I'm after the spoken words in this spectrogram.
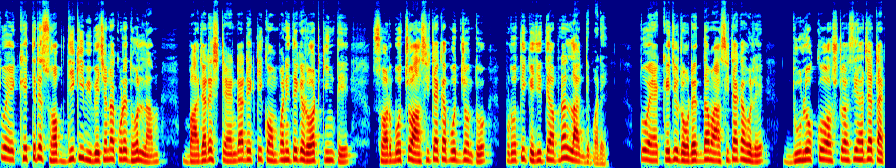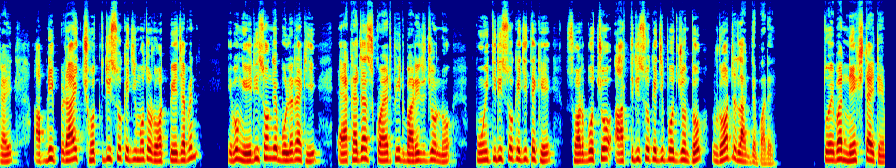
তো এক্ষেত্রে সব দিকই বিবেচনা করে ধরলাম, বাজারে স্ট্যান্ডার্ড একটি কোম্পানি থেকে রড কিনতে সর্বোচ্চ আশি টাকা পর্যন্ত প্রতি কেজিতে আপনার লাগতে পারে। তো এক কেজি রডের দাম আশি টাকা হলে দু লক্ষ অষ্টআশি হাজার টাকায় আপনি প্রায় ছত্রিশশো কেজি মতো রড পেয়ে যাবেন এবং এরই সঙ্গে বলে রাখি, এক হাজার স্কোয়ার ফিট বাড়ির জন্য পঁয়ত্রিশশো কেজি থেকে সর্বোচ্চ আটত্রিশশো কেজি পর্যন্ত রড লাগতে পারে। তো এবার নেক্সট আইটেম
